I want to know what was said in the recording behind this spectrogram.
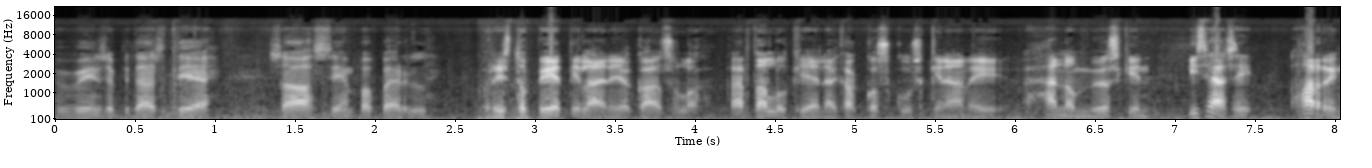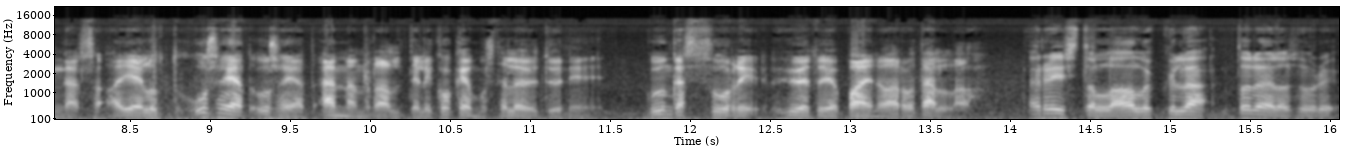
hyvin se pitäisi tie saa siihen paperille. Risto Pietiläinen, joka on sulla kartanlukijana ja kakkoskuskina, niin hän on myöskin isäsi Harrin kanssa ajellut useat useat MM-rallit, eli kokemusta löytyy, niin kuinka suuri hyöty ja painoarvo tällä on? Ristolla on ollut kyllä todella suuri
